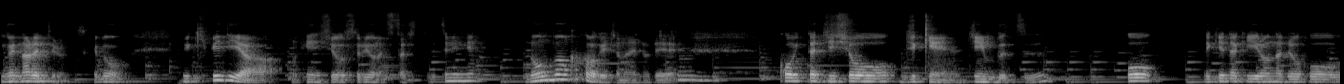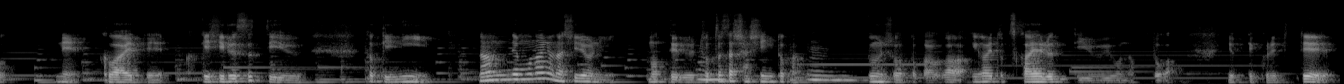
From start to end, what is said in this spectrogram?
意外に慣れてるんですけど、ウィキペディアの編集をするような人たちって別にね、論文を書くわけじゃないので、うん。こういった事象、事件、人物をできるだけいろんな情報をね、加えて書き記すっていう時に、何でもないような資料に載ってるちょっとした写真とかね、うん。文章とかが意外と使えるっていうようなことが言ってくれてて、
